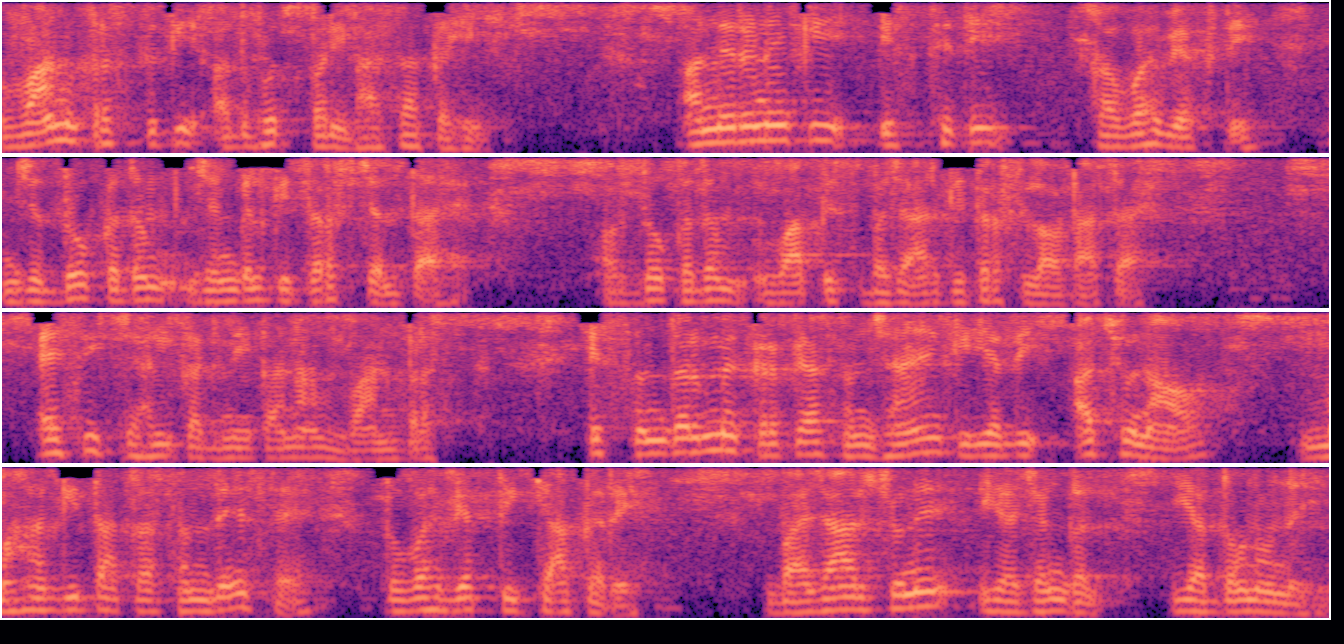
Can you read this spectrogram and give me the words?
वानप्रस्थ की अद्भुत परिभाषा कही। अनिर्णय की स्थिति का वह व्यक्ति जो दो कदम जंगल की तरफ़ चलता है और दो कदम वापस बाज़ार की तरफ़ लौट आता है। ऐसी चहल कदमी का नाम वानप्रस्थ। इस संदर्भ में कृपया समझाएँ कि यदि अचुनाव महागीता का संदेश है तो वह व्यक्ति क्या करे? बाज़ार चुने या जंगल, या दोनों नहीं?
